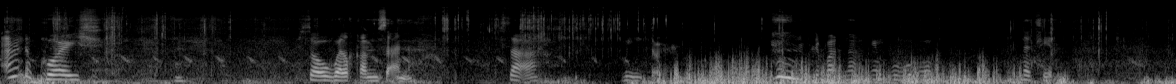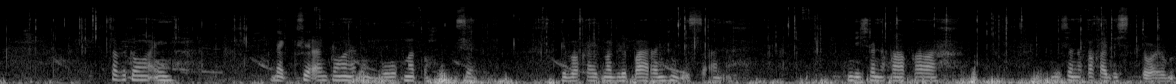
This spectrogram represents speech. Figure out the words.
And of course, so, welcome sa ano, sa winter. Naglipat na aking buhok. That's it. Sabi ko nga eh, nagsiraan ko nga ng buhok na to. Kasi, di ba kahit magliparan, hindi sa ano, hindi siya nakaka, hindi siya nakaka-disturb.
